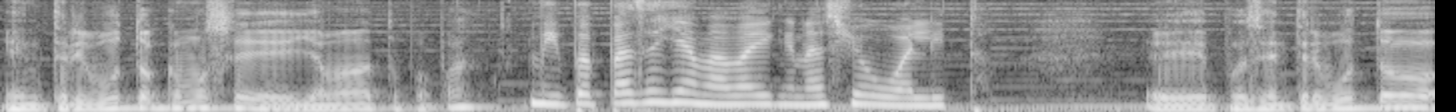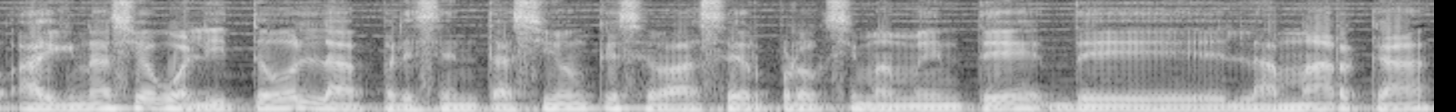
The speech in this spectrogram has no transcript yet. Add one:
En tributo, ¿cómo se llamaba tu papá? Mi papá se llamaba Ignacio Gualito. Eh, pues en tributo a Ignacio Agualito, la presentación que se va a hacer próximamente de la marca.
